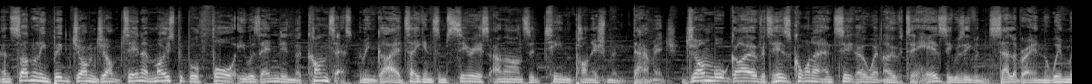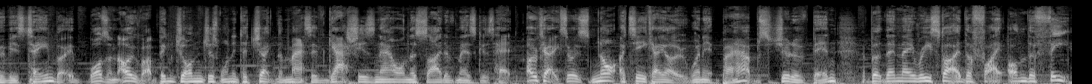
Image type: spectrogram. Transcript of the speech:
and suddenly Big John jumped in, and most people thought he was ending the contest. I mean, Guy had taken some serious unanswered team punishment damage. John walked Guy over to his corner and Tito went over to his. He was even celebrating the win with his team, but it wasn't over. Big John just wanted to check the massive gashes now on the side of Mezger's head. Okay, so it's not a TKO when it perhaps should have been, but then they restarted the fight on the feet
